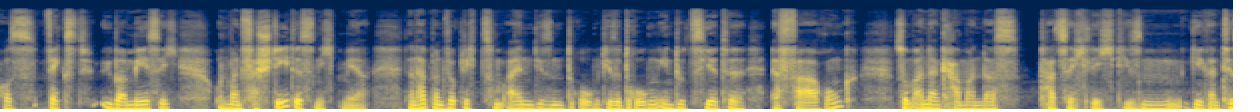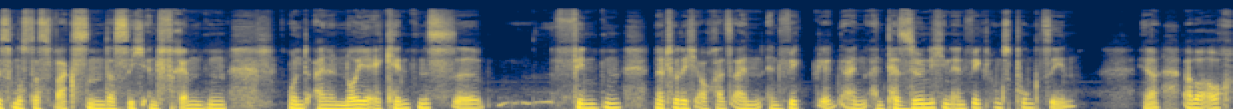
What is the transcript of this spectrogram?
auswächst übermäßig und man versteht es nicht mehr, dann hat man wirklich zum einen diesen Drogen, diese drogeninduzierte Erfahrung, zum anderen kann man das tatsächlich diesen Gigantismus, das Wachsen, das sich entfremden und eine neue Erkenntnis äh, Finden natürlich auch als einen, Entwick einen, einen persönlichen Entwicklungspunkt sehen. Ja, aber auch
